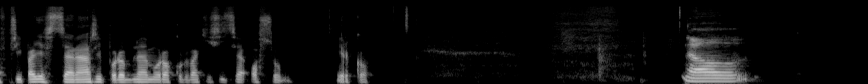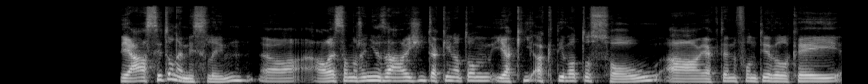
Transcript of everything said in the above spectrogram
v případě scénáři podobnému roku 2008. Jirko. Uh já si to nemyslím, ale samozřejmě záleží taky na tom, jaký aktiva to jsou a jak ten fond je velký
